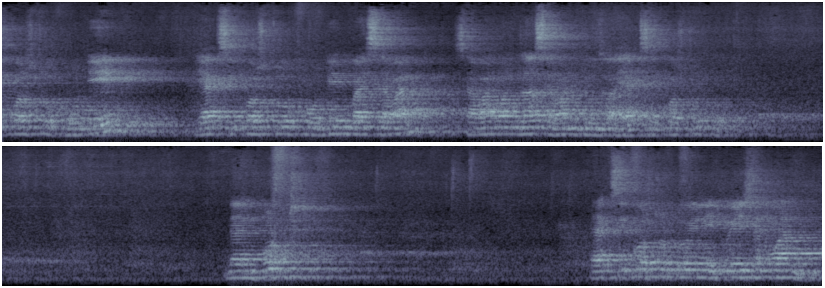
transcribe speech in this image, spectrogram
equals to 14 x equals to 14 by 7 7 1 is 7 2 is x equals to 2 then put x equals to 2 in equation 1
